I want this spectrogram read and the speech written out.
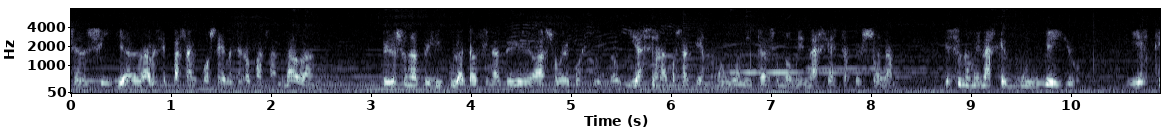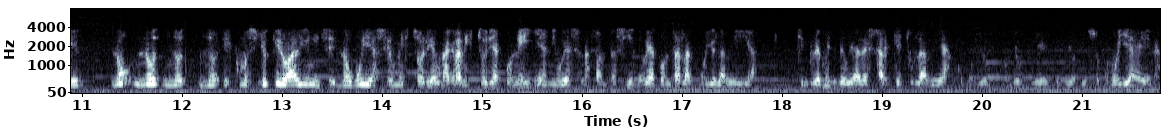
sencilla, a veces pasan cosas y a veces no pasan nada, pero es una película que al final te va sobrecogiendo. Y hace una cosa que es muy bonita, hace un homenaje a esta persona, es un homenaje muy bello. Y es que no, no, no, no, es como si yo quiero a alguien y dice, no voy a hacer una historia, una gran historia con ella, ni voy a hacer una fantasía, no voy a contarla como yo la veía. Simplemente te voy a dejar que tú la veas como yo, como yo, eh, como yo pienso, como ella era.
